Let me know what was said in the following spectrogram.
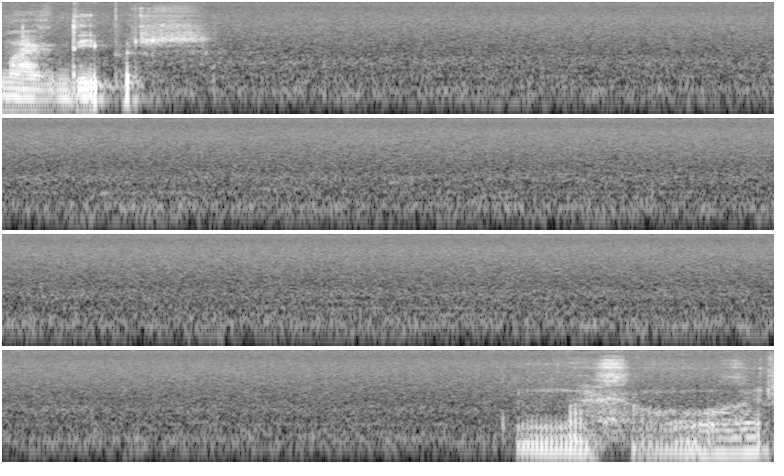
Mag dieper. Mag hoger.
